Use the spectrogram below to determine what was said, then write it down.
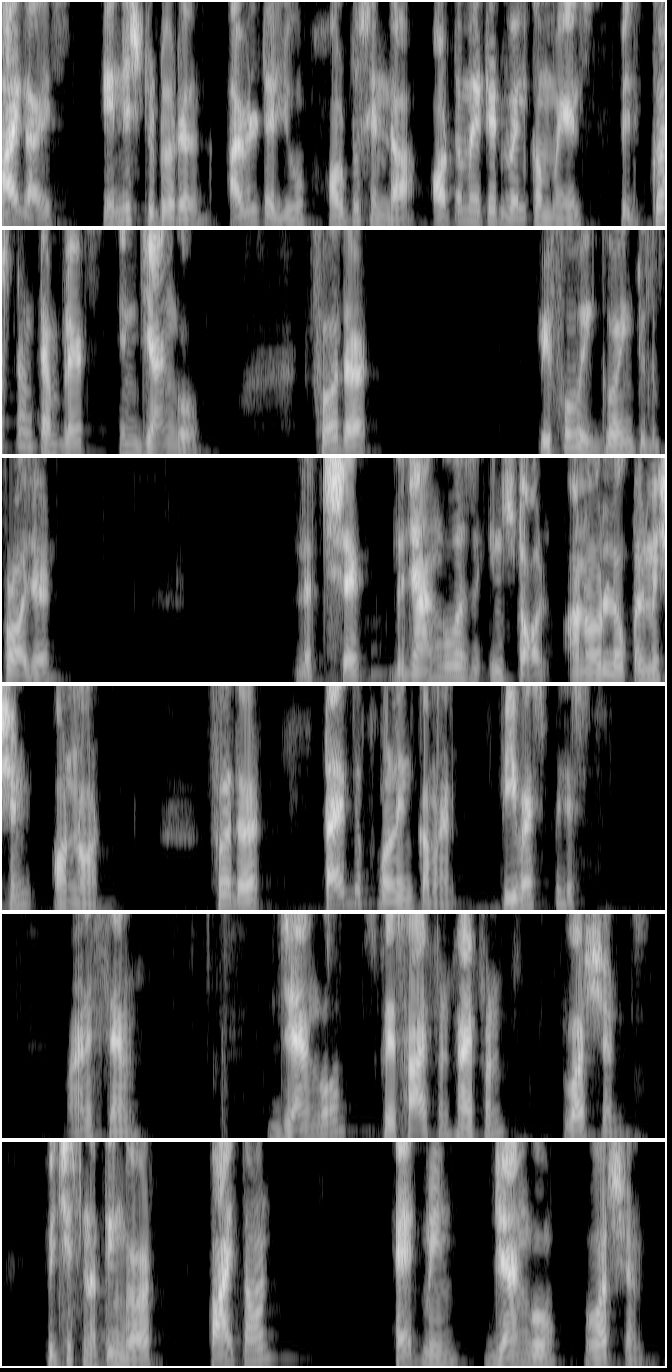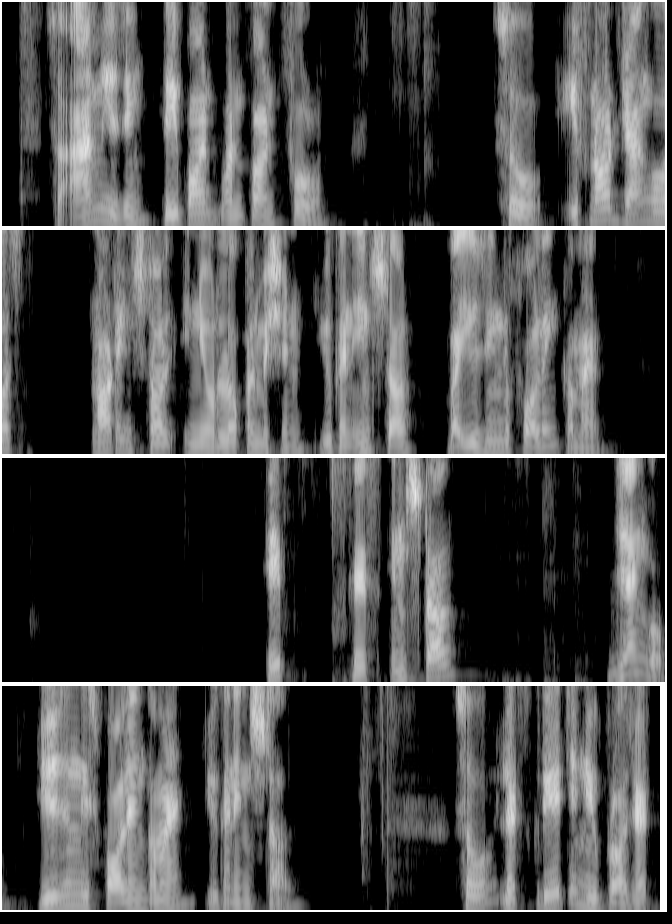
Hi guys, in this tutorial I will tell you how to send the automated welcome mails with custom templates in Django. Further, before we go into the project, let's check the Django was installed on our local machine or not. Further, type the following command py space minus m django space hyphen hyphen version which is nothing but python admin django version so I'm using 3.1.4. So if not Django was not installed in your local machine, you can install by using the following command. pip space install Django. Using this following command, you can install. So let's create a new project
